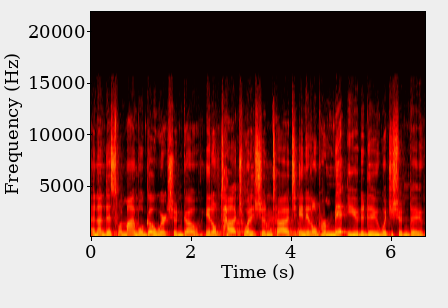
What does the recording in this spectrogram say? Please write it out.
An undisciplined mind will go where it shouldn't go. It'll touch what it shouldn't touch, and it'll permit you to do what you shouldn't do.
